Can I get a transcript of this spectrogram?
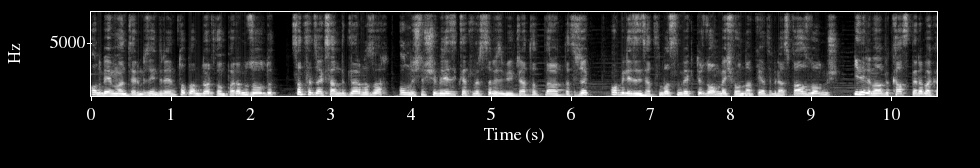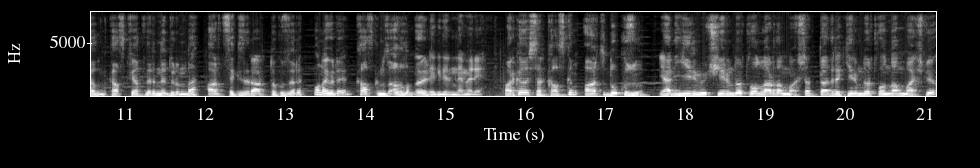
Onu bir envanterimize indirelim. Toplam 4 fon paramız oldu. Satılacak sandıklarımız var. Onun dışında şu bilezik satılırsa bizi büyük rahatlıkla rahatlatacak. O bileziğin satılmasını bekliyoruz. 15 fondan fiyatı biraz fazla olmuş. Gidelim abi kasklara bakalım. Kask fiyatları ne durumda? Artı 8'leri artı 9'ları. Ona göre kaskımızı alalım öyle gidelim Nemer'e. Arkadaşlar kaskın artı 9'u yani 23-24 fonlardan başlıyor. Hatta direkt 24 fondan başlıyor.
